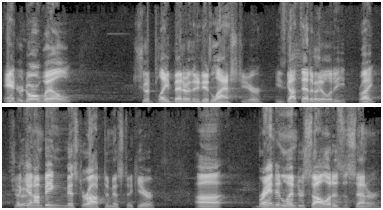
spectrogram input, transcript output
Andrew Norwell should play better than he did last year. He's got that should. ability, right? Should. Again, I'm being Mr. Optimistic here. Uh, Brandon Linder solid as a center.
